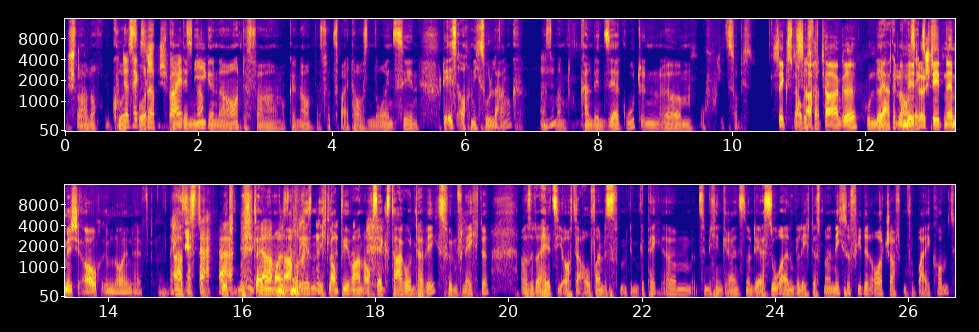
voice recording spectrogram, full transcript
Das Stimmt. war noch kurz der vor der Schweiz, Pandemie, ne? genau. Das war, genau, das war 2019. Der ist auch nicht so lang. Also mhm. man kann den sehr gut in, ähm, oh, jetzt habe ich Sechs bis acht Tage, 100 ja, genau, Kilometer, steht nämlich auch im neuen Heft. Ah, siehst du. Gut, muss ich gleich ja, nochmal nachlesen. Ich glaube, wir waren auch sechs Tage unterwegs, fünf Nächte. Also da hält sich auch der Aufwand mit dem Gepäck ähm, ziemlich in Grenzen und der ist so angelegt, dass man nicht so viel in Ortschaften vorbeikommt.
